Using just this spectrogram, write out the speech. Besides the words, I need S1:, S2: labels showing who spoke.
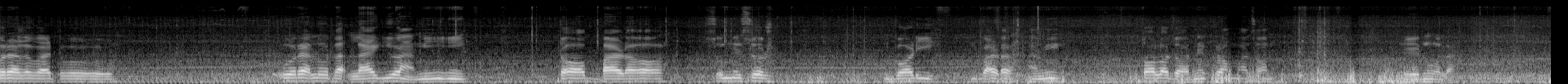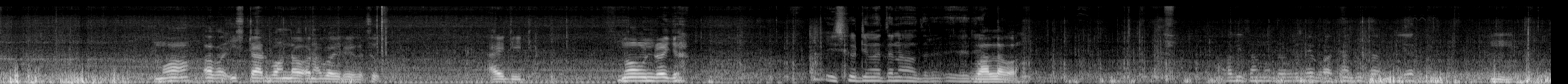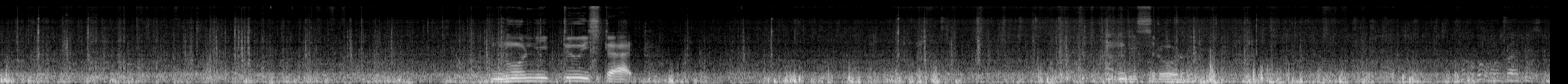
S1: ओह्रालो बाटो ओह्रालो लाग्यो हामी। टपबाट सोमेश्वर गढीबाट हामी तल झर्ने क्रममा छन्। हेर्नु होला। म अब स्टार्ट बन्द गर्न गइरहेको छु। आइडिड नहुने रहेछ।
S2: स्कुटीमा त नहुँदो रहेछ।
S1: बल्ल भयो।
S2: अभी समुद्र में भाषा भी सब
S1: क्लियर है no need to start this road.
S2: Oh,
